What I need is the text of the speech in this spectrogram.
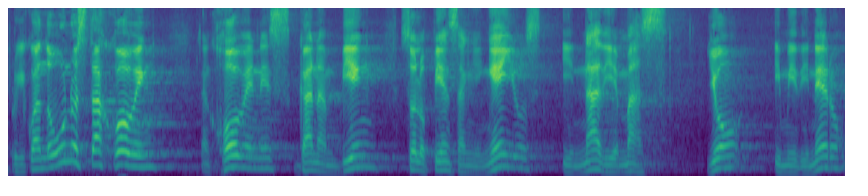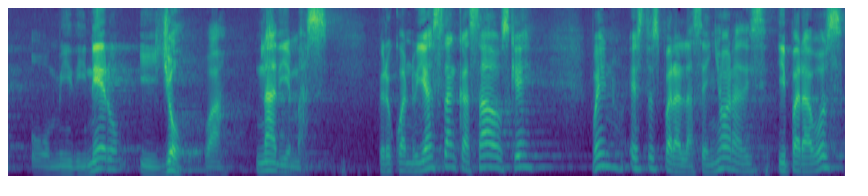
porque cuando uno está joven, están jóvenes, ganan bien, solo piensan en ellos y nadie más. Yo y mi dinero, o mi dinero y yo, va, nadie más. Pero cuando ya están casados, ¿qué? Bueno, esto es para la señora, dice, y para vos,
